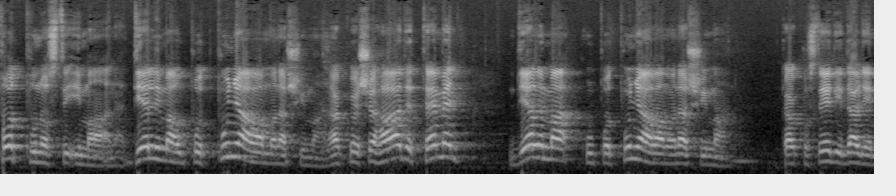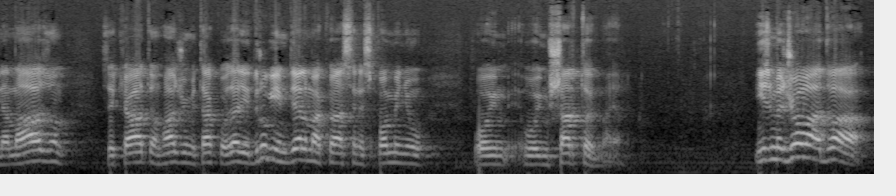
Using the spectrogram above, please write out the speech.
potpunosti imana. Dijelima upotpunjavamo naš iman. Ako je šehade temelj, dijelima upotpunjavamo naš iman. Kako slijedi dalje namazom, zekatom, hađom i tako dalje. Drugim dijelima koja se ne spominju u ovim, u ovim šartovima. Jel? Između ova dva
